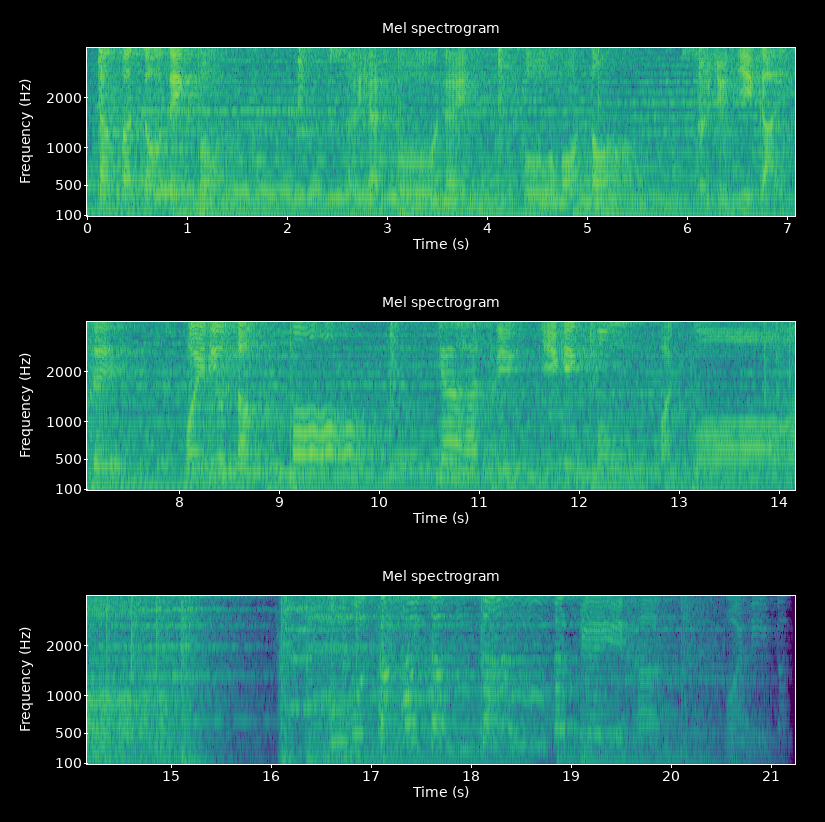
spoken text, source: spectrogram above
得不到的梦？谁人负你负我多？谁愿意解释？为了什么？一笑已经风云过。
